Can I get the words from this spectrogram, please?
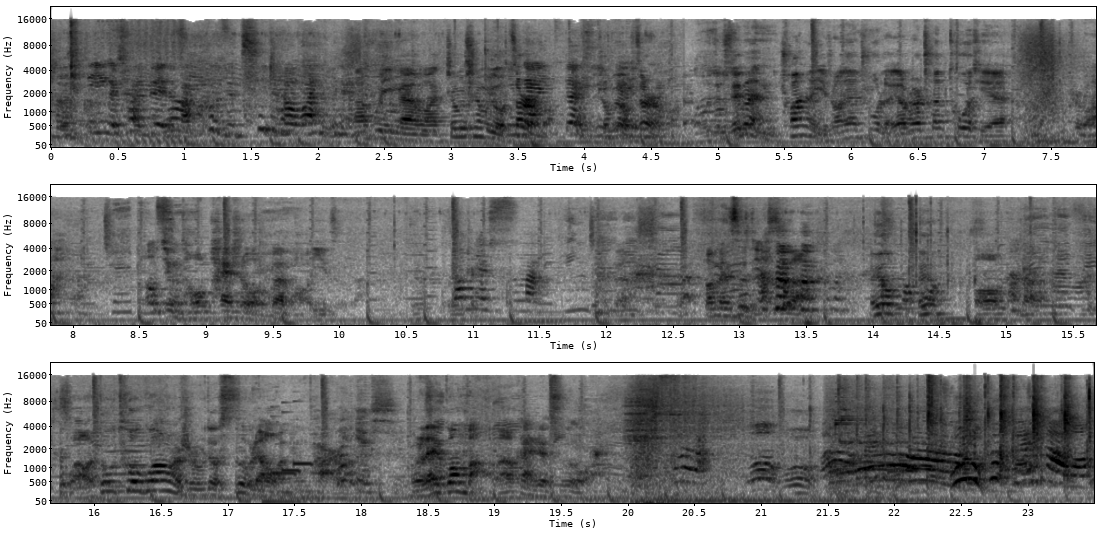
第一个穿对的，把裤子踢在外面。那不应该吗？这不上面有字儿吗？对，这不有字儿吗？我就随便穿着一双先出来，要不然穿拖鞋，是吧？镜头拍摄我怪不好意思的。方便撕吗？方便自己撕啊。哎呦哎呦，哦。我要都脱光了，是不是就撕不了我名牌了？我来光膀了，看谁撕我。哦哦，白马王子。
